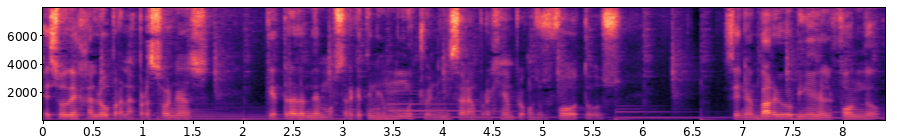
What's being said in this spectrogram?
Eso déjalo para las personas que tratan de mostrar que tienen mucho en Instagram, por ejemplo, con sus fotos. Sin embargo, bien en el fondo,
